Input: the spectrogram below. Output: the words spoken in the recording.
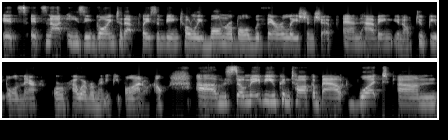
it's it's not easy going to that place and being totally vulnerable with their relationship and having you know two people in there or however many people i don't know. Um, so maybe you can talk about what um,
